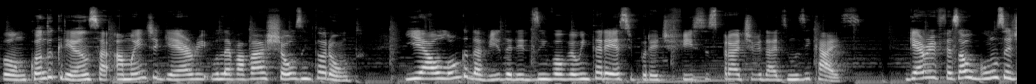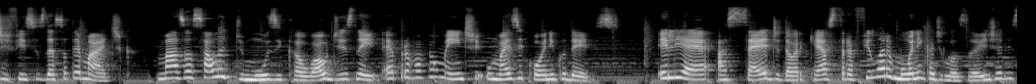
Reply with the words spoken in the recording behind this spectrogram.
Bom, quando criança, a mãe de Gary o levava a shows em Toronto, e ao longo da vida ele desenvolveu interesse por edifícios para atividades musicais. Gary fez alguns edifícios dessa temática, mas a sala de música Walt Disney é provavelmente o mais icônico deles. Ele é a sede da Orquestra Filarmônica de Los Angeles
